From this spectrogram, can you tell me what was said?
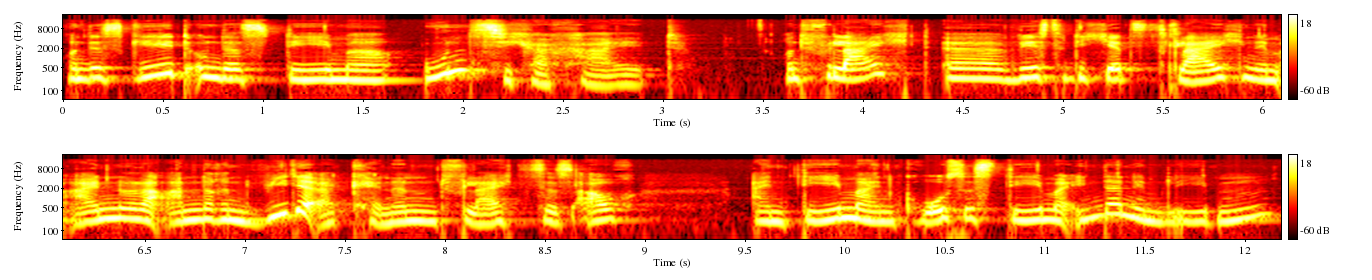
Und es geht um das Thema Unsicherheit. Und vielleicht äh, wirst du dich jetzt gleich in dem einen oder anderen wiedererkennen und vielleicht ist es auch ein Thema, ein großes Thema in deinem Leben.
